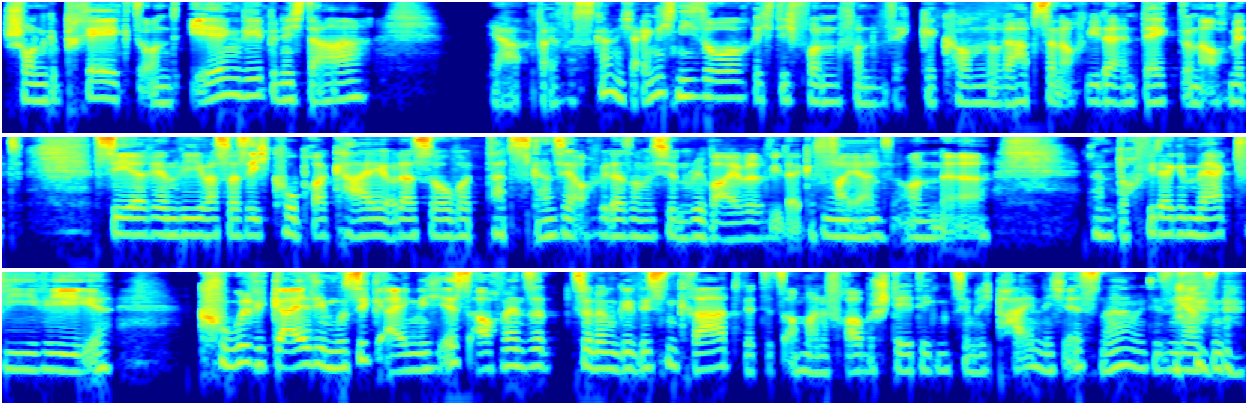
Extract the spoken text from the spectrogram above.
schon geprägt und irgendwie bin ich da ja, weiß gar nicht, eigentlich nie so richtig von, von weggekommen oder hab's dann auch wieder entdeckt und auch mit Serien wie, was weiß ich, Cobra Kai oder so, wo, hat das Ganze ja auch wieder so ein bisschen Revival wieder gefeiert mhm. und äh, dann doch wieder gemerkt, wie, wie cool, wie geil die Musik eigentlich ist, auch wenn sie zu einem gewissen Grad, wird jetzt auch meine Frau bestätigen, ziemlich peinlich ist, ne, mit diesen ganzen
